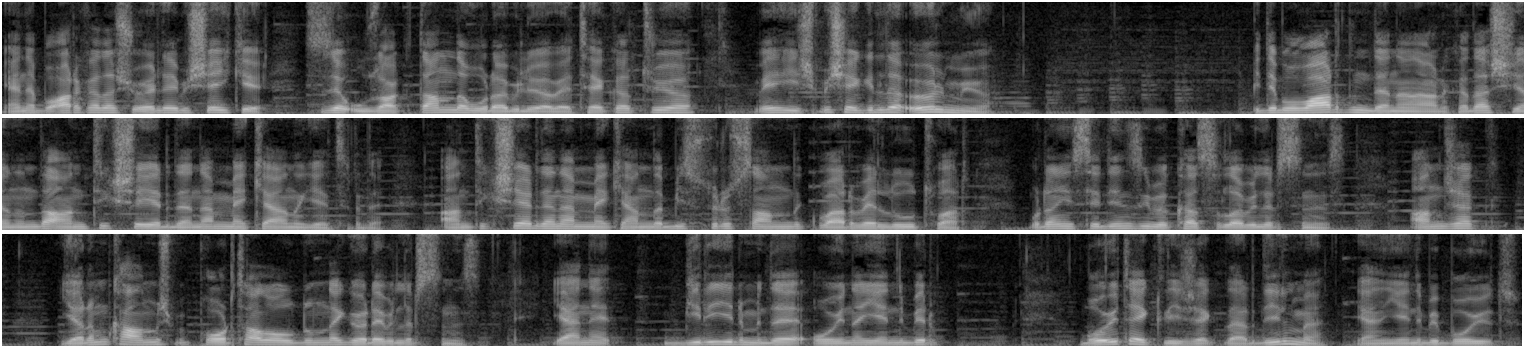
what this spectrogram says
Yani bu arkadaş öyle bir şey ki size uzaktan da vurabiliyor ve tek atıyor ve hiçbir şekilde ölmüyor. Bir de bu Warden denen arkadaş yanında Antik Şehir denen mekanı getirdi. Antik Şehir denen mekanda bir sürü sandık var ve loot var. Buradan istediğiniz gibi kasılabilirsiniz. Ancak yarım kalmış bir portal olduğunda görebilirsiniz. Yani 1.20'de oyuna yeni bir boyut ekleyecekler değil mi? Yani yeni bir boyut,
